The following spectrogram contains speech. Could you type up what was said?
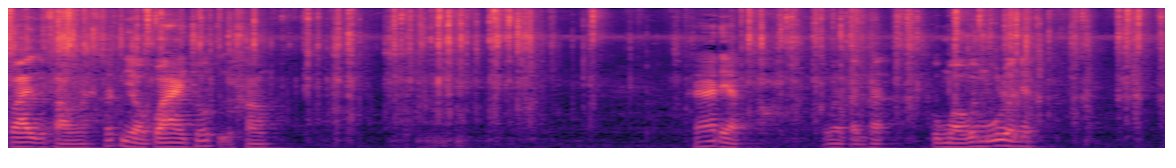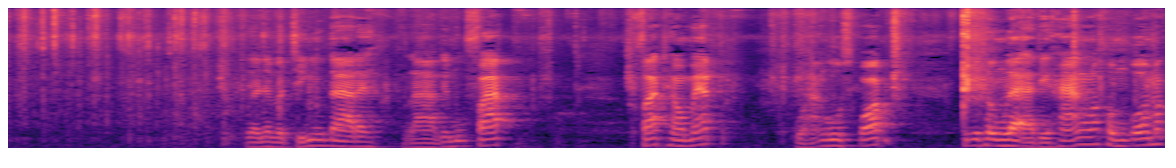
Quai dự phòng này? Rất nhiều quai chốt dự phòng. Khá đẹp. Và cẩn thận cùng màu với mũ luôn nha. Bây giờ nhân vật chính chúng ta đây, là cái mũ phát. Phát helmet của hãng Gu Sport. Như thông lệ thì hãng nó không có mắc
